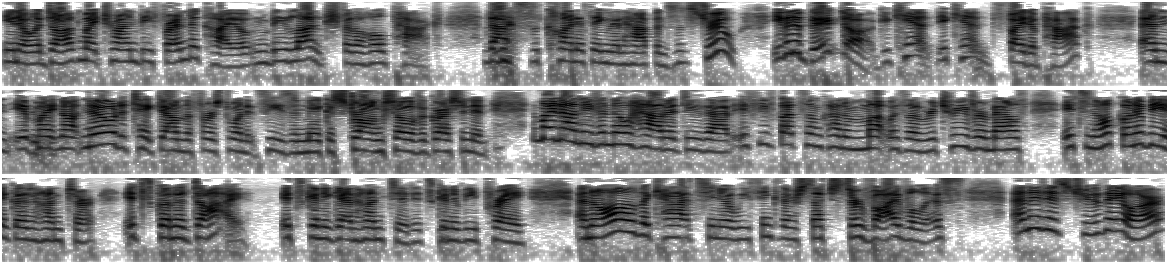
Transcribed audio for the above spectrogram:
You know, a dog might try and befriend a coyote and be lunch for the whole pack. That's the kind of thing that happens. It's true. Even a big dog, you can't you can't fight a pack, and it might not know to take down the first one it sees and make a strong show of aggression, and it might not even know how to do that. If you've got some kind of mutt with a retriever mouth, it's not going to be a good hunter. It's going to die it's going to get hunted. It's going to be prey. And all the cats, you know, we think they're such survivalists. And it is true, they are.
